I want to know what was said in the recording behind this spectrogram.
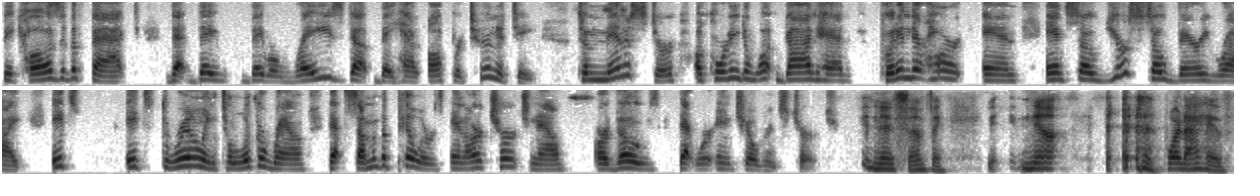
because of the fact that they they were raised up they had opportunity to minister according to what God had put in their heart. And and so you're so very right. It's it's thrilling to look around that some of the pillars in our church now are those that were in children's church. Isn't that something? Now what i have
